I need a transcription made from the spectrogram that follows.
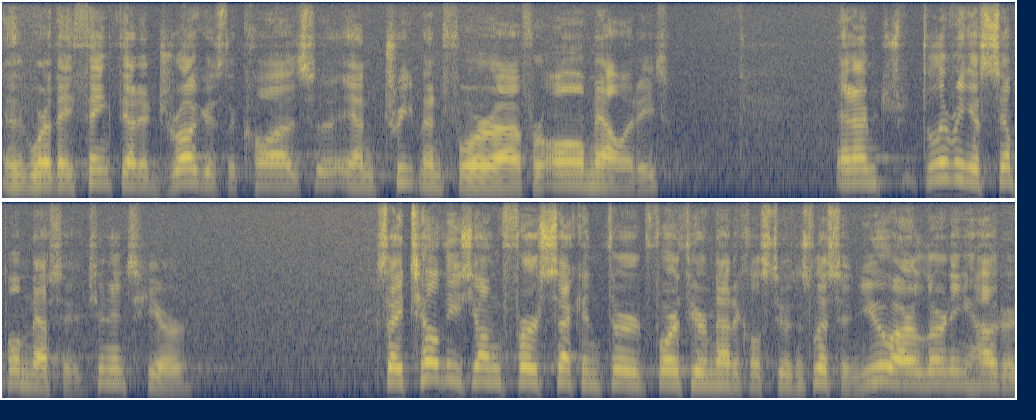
where they think that a drug is the cause and treatment for, uh, for all maladies. And I'm delivering a simple message, and it's here. Because I tell these young first, second, third, fourth year medical students, listen, you are learning how to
